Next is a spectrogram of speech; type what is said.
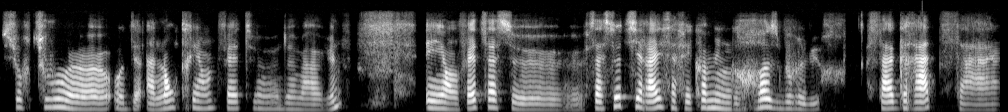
surtout euh, à l'entrée en fait euh, de ma vulve. Et en fait, ça se ça se tiraille, ça fait comme une grosse brûlure. Ça gratte, ça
